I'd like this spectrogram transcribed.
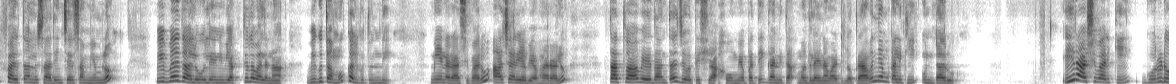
ఫలితాలను సాధించే సమయంలో విభేదాలు లేని వ్యక్తుల వలన విగుతము కలుగుతుంది. మీనరాశి వారు ఆచార్య వ్యవహారాలు తత్వ వేదాంత జ్యోతిష్య హోమియోపతి గణిత మొదలైన వాటిలో ప్రావీణ్యం కలిగి ఉంటారు. ఈ రాశి వారికి గురుడు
